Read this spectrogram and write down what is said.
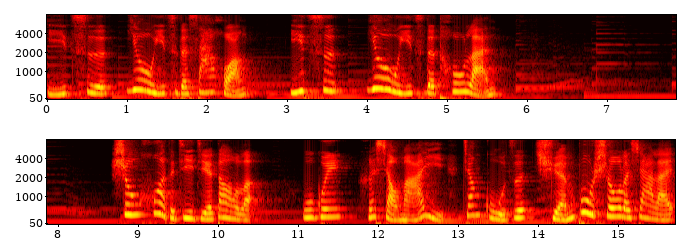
一次又一次的撒谎，一次又一次的偷懒。收获的季节到了，乌龟和小蚂蚁将谷子全部收了下来。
